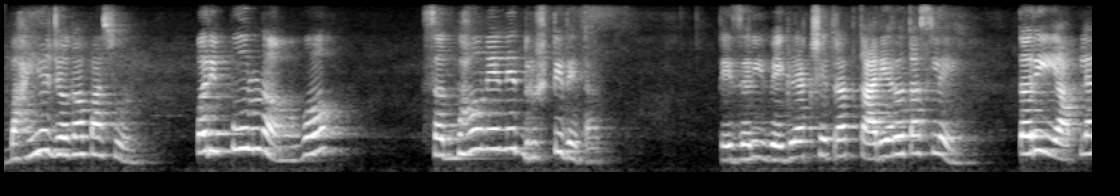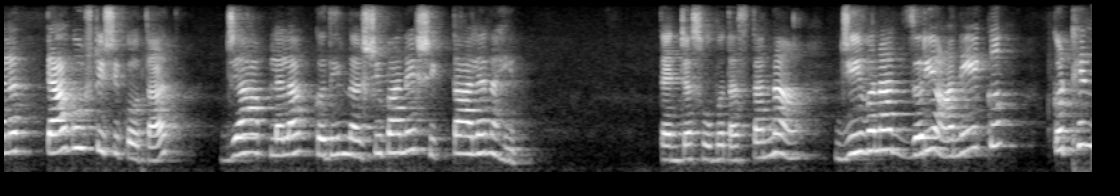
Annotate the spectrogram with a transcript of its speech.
बाह्य जगापासून परिपूर्ण व सद्भावनेने दृष्टी देतात. ते जरी वेगळ्या क्षेत्रात कार्यरत असले तरी आपल्याला त्या गोष्टी शिकवतात ज्या आपल्याला कधी नशिबाने शिकता आल्या नाहीत. त्यांच्यासोबत असताना जीवनात जरी अनेक कठीण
